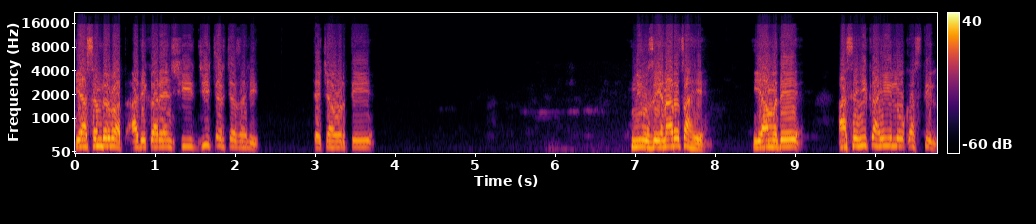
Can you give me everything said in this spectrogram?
या संदर्भात अधिकाऱ्यांशी जी चर्चा झाली त्याच्यावरती न्यूज येणारच आहे. यामध्ये असेही काही लोक असतील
